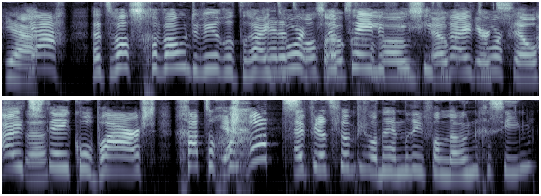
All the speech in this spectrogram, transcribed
ja, ja, het was gewoon de wereld draait door. was de ook televisie draait door. hetzelfde. Uitstekelbaars. Gaat toch wat? Heb je dat filmpje van Henry van Loon gezien?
